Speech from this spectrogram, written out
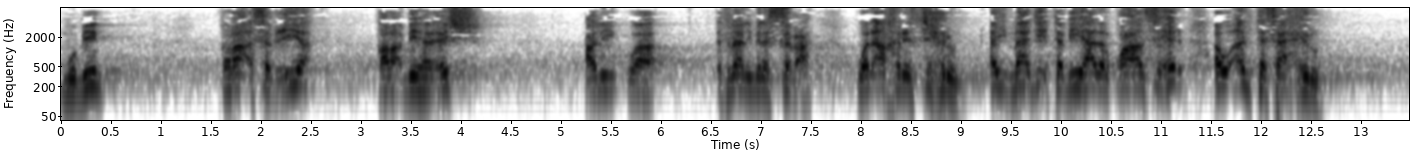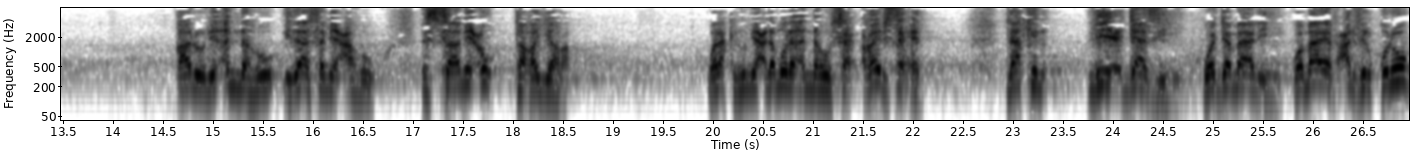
مبين. قراءة سبعية قرأ بها إيش؟ علي واثنان من السبعة. والآخر سحر. أي ما جئت به هذا القرآن سحر أو أنت ساحر. قالوا لأنه إذا سمعه السامع تغير. ولكن هم يعلمون أنه غير سحر. لكن لإعجازه وجماله وما يفعل في القلوب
